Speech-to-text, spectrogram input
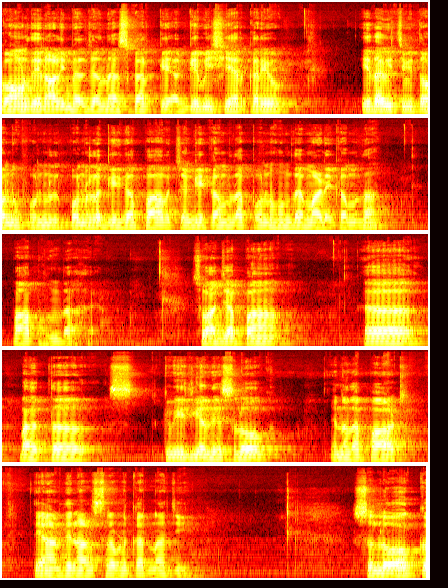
ਗਾਉਣ ਦੇ ਨਾਲ ਹੀ ਮਿਲ ਜਾਂਦਾ ਇਸ ਕਰਕੇ ਅੱਗੇ ਵੀ ਸ਼ੇਅਰ ਕਰਿਓ। ਇਹਦਾ ਵਿੱਚ ਵੀ ਤੁਹਾਨੂੰ ਪੁੰਨ ਪੁੰਨ ਲੱਗੇਗਾ, ਭਾਵ ਚੰਗੇ ਕੰਮ ਦਾ ਪੁੰਨ ਹੁੰਦਾ, ਮਾੜੇ ਕੰਮ ਦਾ ਪਾਪ ਹੁੰਦਾ ਹੈ। ਸੋ ਅੱਜ ਆਪਾਂ ਭਗਤ ਸ- ਕਬੀਰ ਜੀਆਂ ਦੇ ਸ਼ਲੋਕ, ਇਹਨਾਂ ਦਾ ਪਾਠ ਧਿਆਨ ਦੇ ਨਾਲ ਸ਼ਰਵਣ ਕਰਨਾ ਜੀ। ਸ਼ਲੋਕ,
